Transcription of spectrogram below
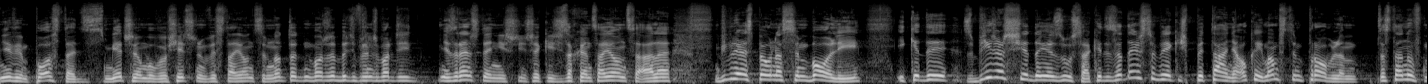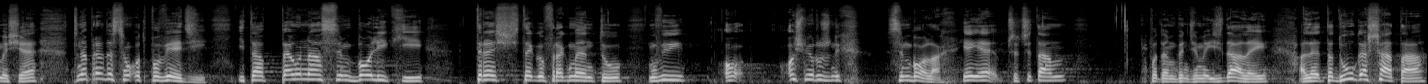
nie wiem, postać z mieczem owosiecznym wystającym, no to może być wręcz bardziej niezręczne niż, niż jakieś zachęcające, ale Biblia jest pełna symboli i kiedy zbliżasz się do Jezusa, kiedy zadajesz sobie jakieś pytania, ok, mam z tym problem, zastanówmy się, to naprawdę są odpowiedzi. I ta pełna symboliki, treść tego fragmentu mówi o ośmiu różnych symbolach. Ja je przeczytam, potem będziemy iść dalej, ale ta długa szata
